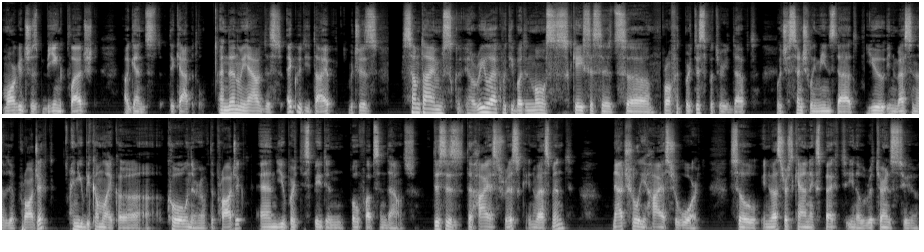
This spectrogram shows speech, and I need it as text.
mortgage is being pledged against the capital. And then we have this equity type, which is sometimes real equity, but in most cases it's uh, profit participatory debt, which essentially means that you invest in the project and you become like a co-owner of the project and you participate in both ups and downs. This is the highest risk investment, naturally highest reward. So investors can expect, you know, returns to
